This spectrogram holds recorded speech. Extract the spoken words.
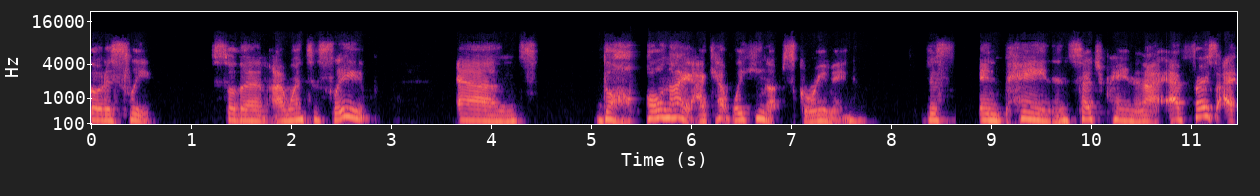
go to sleep. So then I went to sleep and the whole night I kept waking up screaming, just in pain, in such pain. And I at first I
